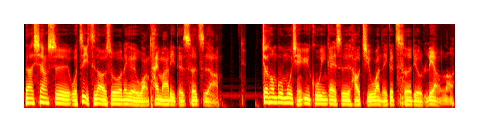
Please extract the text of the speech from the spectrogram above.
那像是我自己知道说，那个往太马里的车子啊，交通部目前预估应该也是好几万的一个车流量了。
